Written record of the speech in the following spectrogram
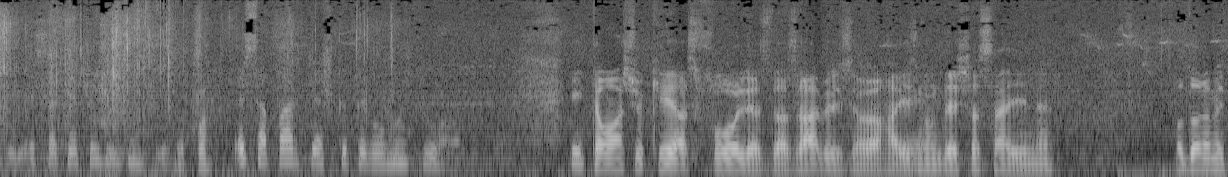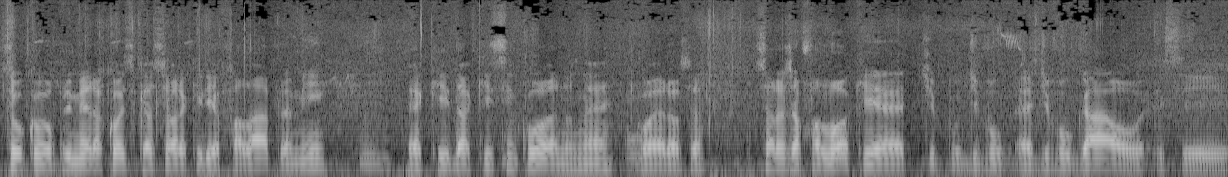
tirei. Esse aqui é tudo gengibre. Opa. Essa parte acho que pegou muito. Então acho que as folhas das árvores, a raiz É. não deixa sair, né? Ô, dona Mitsuko, a primeira coisa que a senhora queria falar para mim Hum. é que daqui cinco anos, né? Qual era o seu... A senhora já falou que é tipo divu- é divulgar esse,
